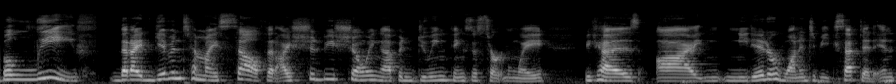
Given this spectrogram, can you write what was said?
belief that I'd given to myself that I should be showing up and doing things a certain way because I needed or wanted to be accepted. And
